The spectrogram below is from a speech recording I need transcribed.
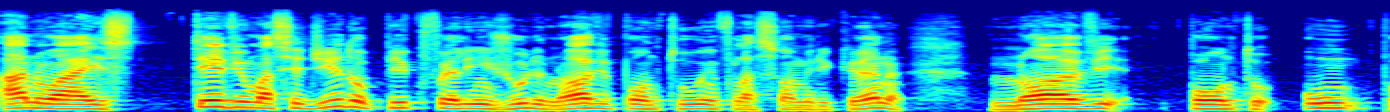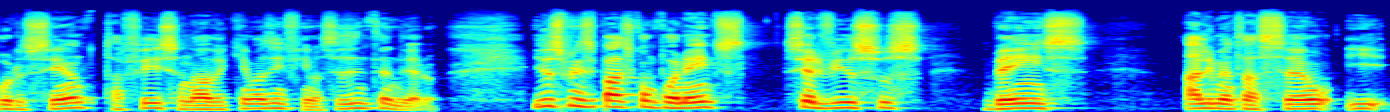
anuais teve uma cedida, o pico foi ali em julho, 9,1 inflação americana, 9 0,1%. Tá feio esse 9 aqui, mas enfim, vocês entenderam. E os principais componentes: serviços, bens, alimentação e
